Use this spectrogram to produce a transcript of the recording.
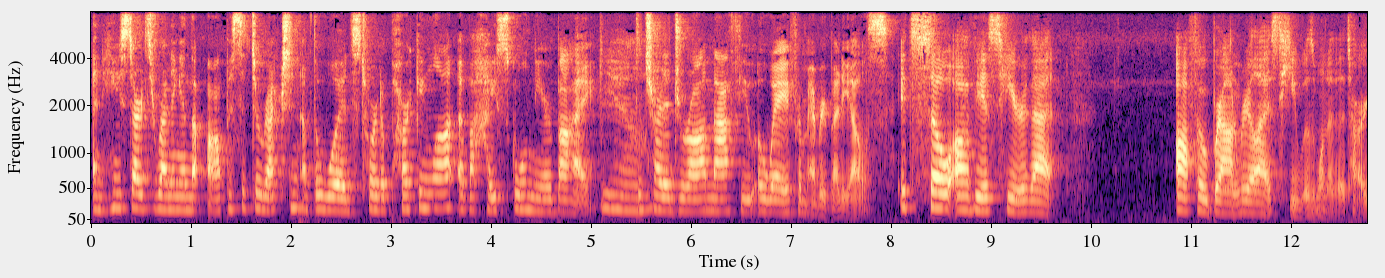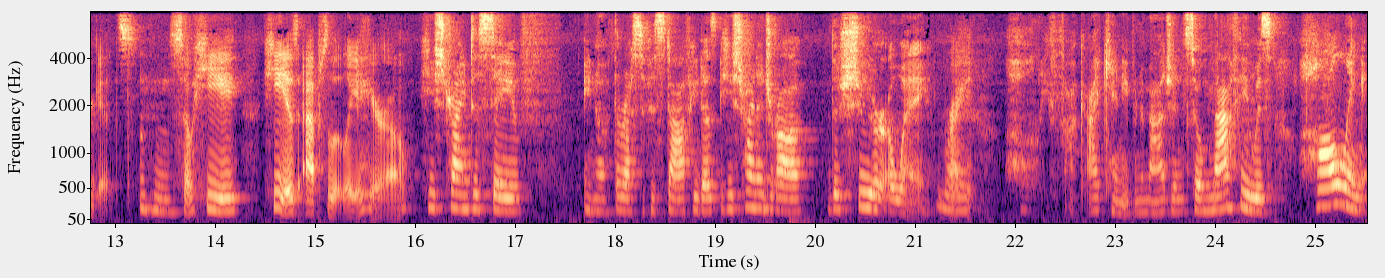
and he starts running in the opposite direction of the woods toward a parking lot of a high school nearby Yeah. to try to draw Matthew away from everybody else. It's so obvious here that Otho Brown realized he was one of the targets. Mm-hmm. So he he is absolutely a hero. He's trying to save, you know, the rest of his staff. He does he's trying to draw the shooter away. Right. Holy fuck, I can't even imagine. So Matthew is hauling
